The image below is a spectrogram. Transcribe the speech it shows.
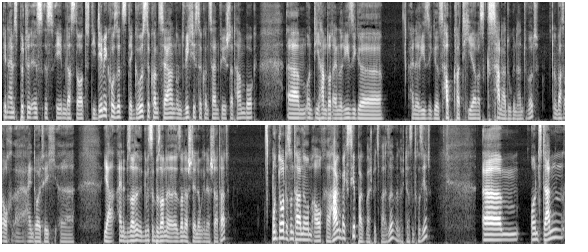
in Eimsbüttel ist, ist eben, dass dort die Demeco sitzt, der größte Konzern und wichtigste Konzern für die Stadt Hamburg. Ähm, und die haben dort eine riesige, ein riesiges Hauptquartier, was Xanadu genannt wird. Und was auch äh, eindeutig äh, ja, eine gewisse besondere Sonderstellung in der Stadt hat. Und dort ist unter anderem auch Hagenbecks Tierpark beispielsweise, wenn euch das interessiert. Ähm, und dann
